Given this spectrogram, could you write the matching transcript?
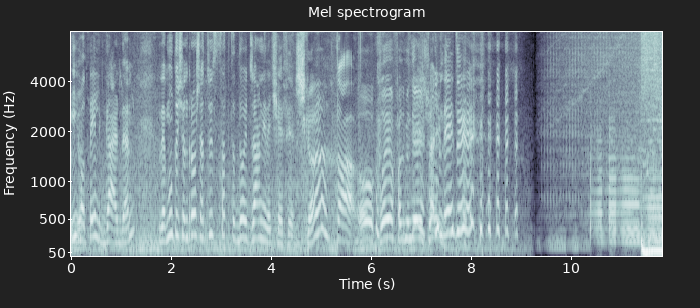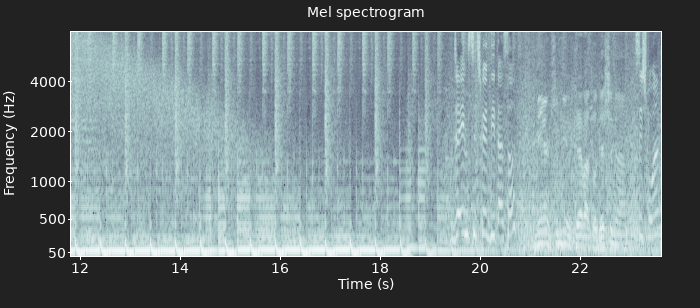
i Hotel Garden dhe mund të qëndrosh aty sa të dojë xhani dhe qejfi. Shka? Ta. Po. O, Kleja, faliminderit shumë. Faliminderit ty. James, si shkoi dita sot? Mirë, shumë mirë, kreva ato deshina. Si shkuan?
